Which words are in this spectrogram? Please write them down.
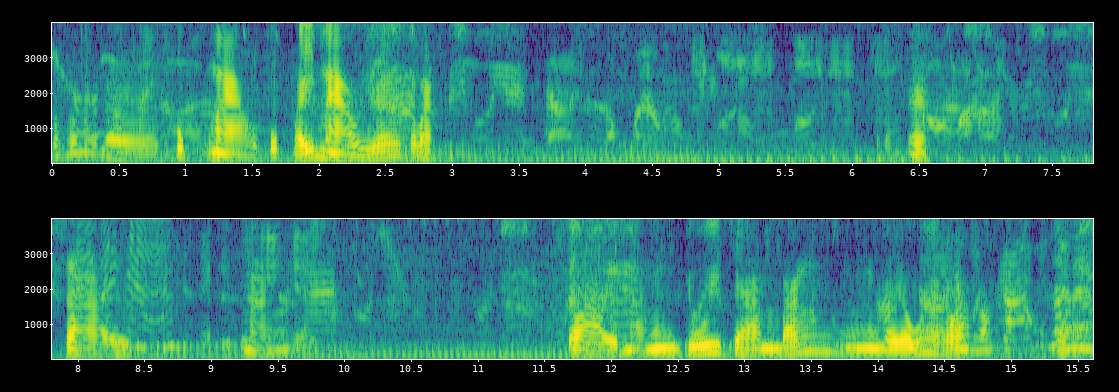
Còn cái này là cúc màu, cúc bảy màu gì đó các bạn Các bạn thấy không? Xoài mặn xoài mặn, chuối, cam bắn đầy đủ nha các bạn Đấy.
